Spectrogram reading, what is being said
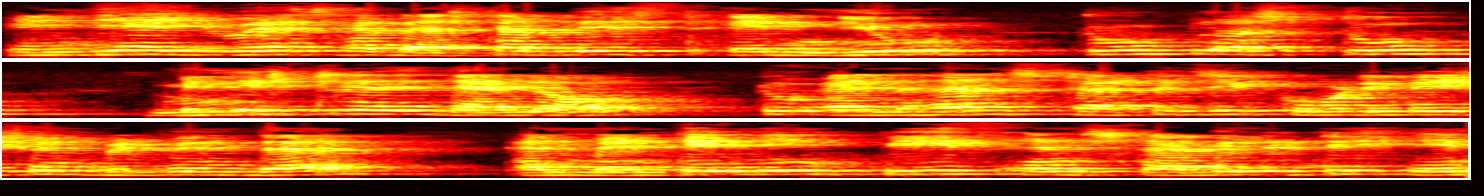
India-US have established a new 2 plus 2 ministerial dialogue to enhance strategic coordination between them and maintaining peace and stability in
